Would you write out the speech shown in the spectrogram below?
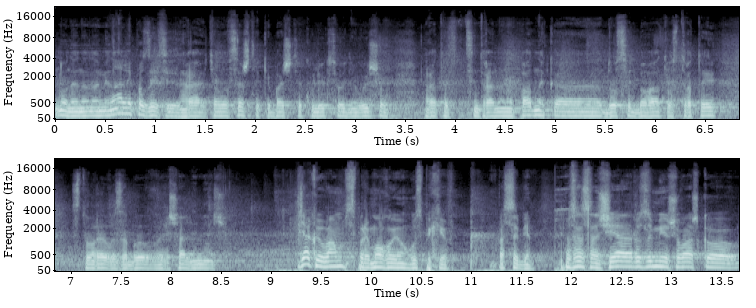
ну не на номінальній позиції грають, але все ж таки, бачите, Кулік сьогодні вийшов грати центрального нападника, досить багато страти створив і забив вирішальний м'яч. Дякую вам з перемогою, успіхів. Спасибі. Олександр Олександрович, я розумію, що важко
